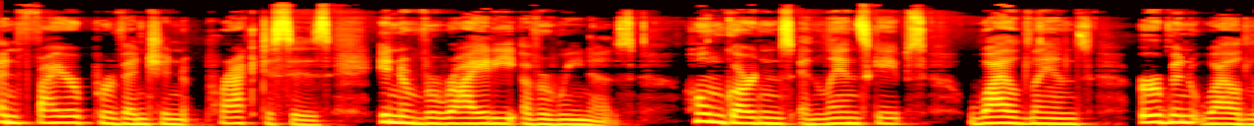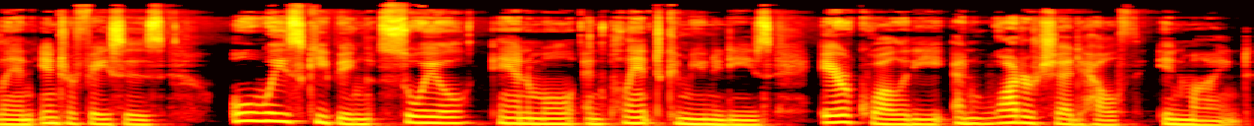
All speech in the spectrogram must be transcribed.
and fire prevention practices in a variety of arenas home gardens and landscapes, wildlands, urban wildland interfaces, always keeping soil, animal, and plant communities, air quality, and watershed health in mind.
